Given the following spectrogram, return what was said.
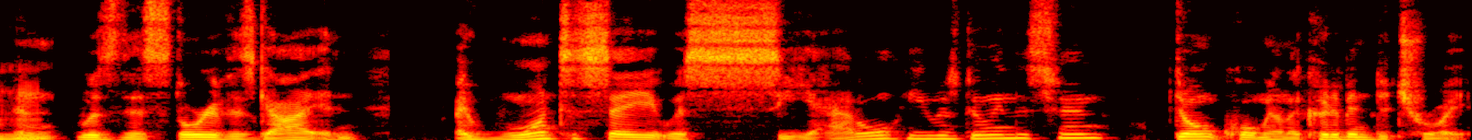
Mhm. and was this story of this guy. And I want to say it was Seattle he was doing this in. Don't quote me on that. Could have been Detroit.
